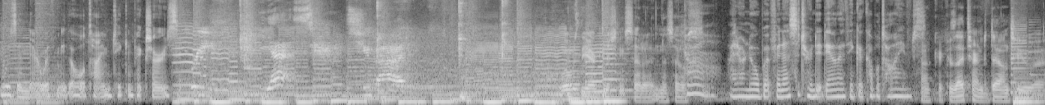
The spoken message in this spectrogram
was in there with me the whole time taking pictures. Breathe. Yes. Too bad. What was the air conditioning set at in this house? I don't know, but Vanessa turned it down, I think, a couple times. Okay, because I turned it down to uh,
